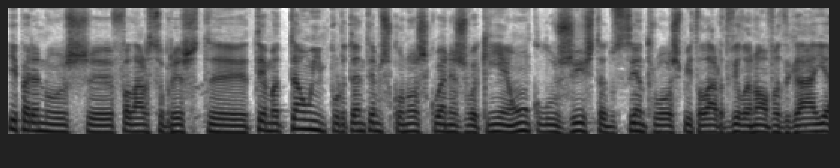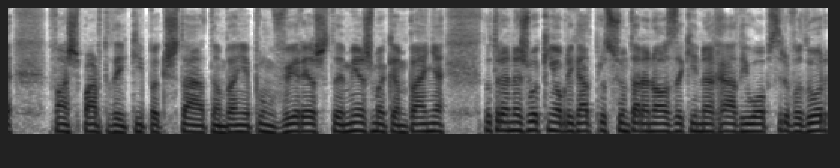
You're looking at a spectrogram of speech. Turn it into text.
E para nos eh, falar sobre este tema tão importante, temos connosco Ana Joaquim, é oncologista do Centro Hospitalar de Vila Nova de Gaia, faz parte da equipa que está também a promover esta mesma campanha. Doutora Ana Joaquim, obrigado por se juntar a nós aqui na Rádio Observador.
